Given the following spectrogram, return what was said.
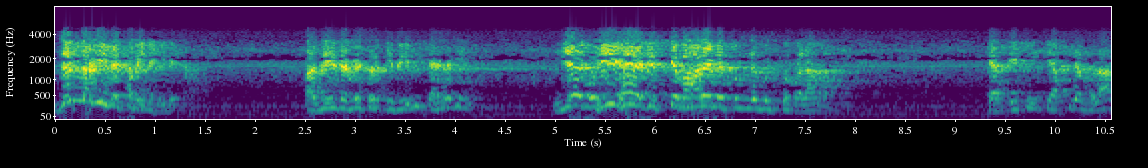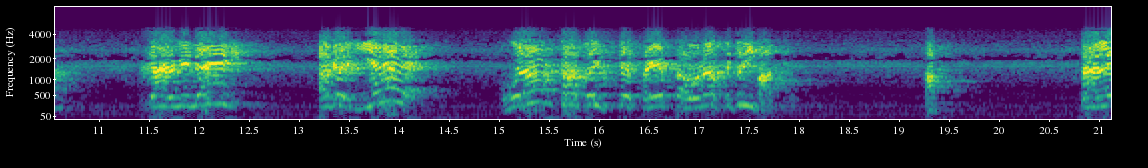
زندگی میں کبھی نہیں دیکھا۔ عزیز مصر کی بیوی کہہ لگی یہ وہی ہے جس کے بارے میں تم نے مجھ کو بلانا کہتی تھی کہ اپنے غلام کہیں نہیں، اگر یہ غلام تھا تو اس سے فریب کا ہونا فطری بات ہے. اب پہلے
